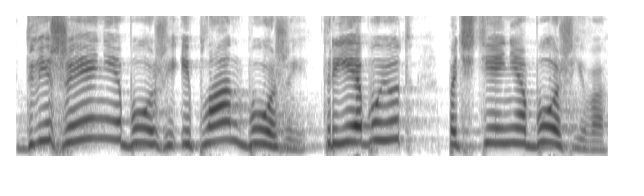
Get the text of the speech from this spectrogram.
движение Божье и план Божий требуют почтения Божьего.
